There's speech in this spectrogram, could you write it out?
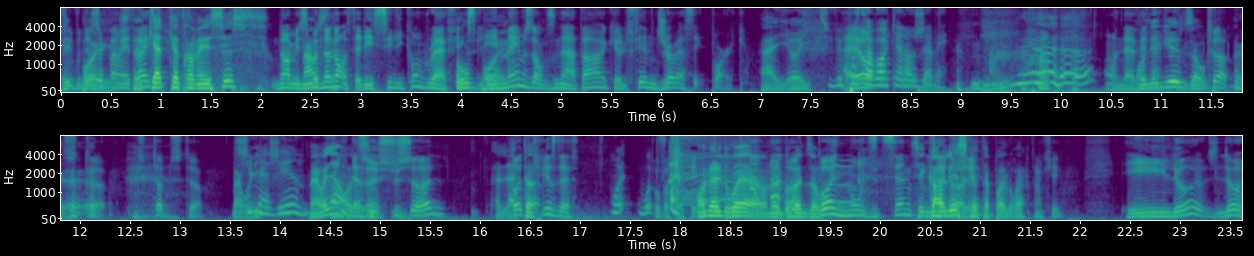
Hey C'est vous de boy, ça, C'était 93? 4,86. Non, mais c'est Non, pas- non, non, c'était des Silicon Graphics, Oh les boy. mêmes ordinateurs que le film Jurassic Park. Aïe, aïe. Tu veux pas Alors- savoir quel âge j'avais. On avait On est vieux, nous autres. top du top, du top du top. Ben oui. J'imagine. Ben on voyons. était dans tu- un sous-sol, pas de crise de... Ouais. On a le droit, on a le droit, nous autres. Pas une maudite scène C'est calice que t'as pas le droit. OK. Et là, là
